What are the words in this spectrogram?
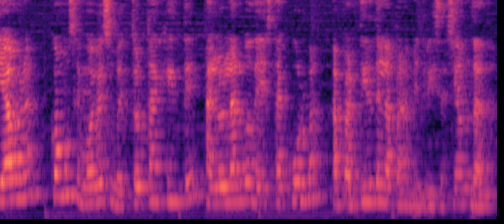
Y ahora, cómo se mueve su vector tangente a lo largo de esta curva a partir de la parametrización dada.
